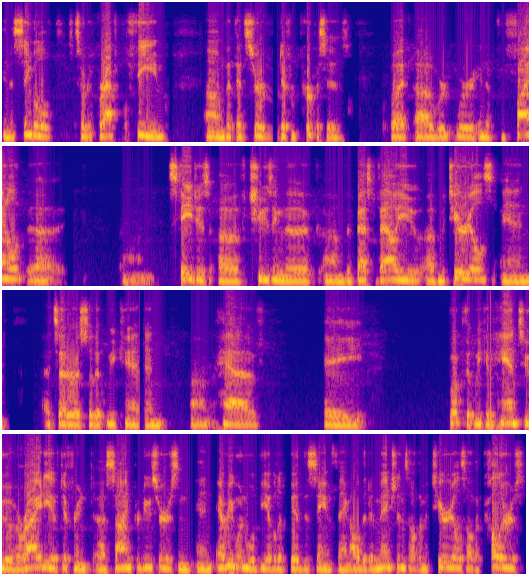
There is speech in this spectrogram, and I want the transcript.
in a single sort of graphical theme, um, but that serve different purposes. But uh, we're, we're in the final uh, um, stages of choosing the, um, the best value of materials and et cetera, so that we can um, have a book that we can hand to a variety of different uh, sign producers and, and everyone will be able to bid the same thing. All the dimensions, all the materials, all the colors,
